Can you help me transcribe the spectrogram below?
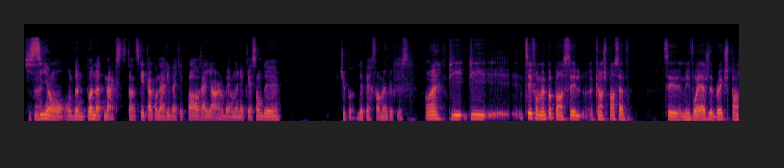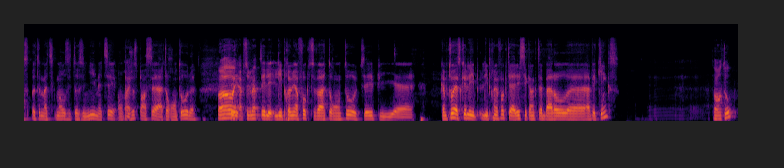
qu'ici, on ne donne pas notre max. Tandis que quand on arrive à quelque part ailleurs, ben, on a l'impression de, je sais pas, de performer un peu plus. Ouais, puis, puis tu sais, il faut même pas penser, quand je pense à mes voyages de break, je pense automatiquement aux États-Unis, mais on peut juste penser à Toronto, là. Ah C'est- oui, absolument. Les, les premières fois que tu vas à Toronto, puis... euh, comme toi, est-ce que les, les premières fois que tu es allé, c'est quand tu as battle euh, avec Kings? Toronto?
